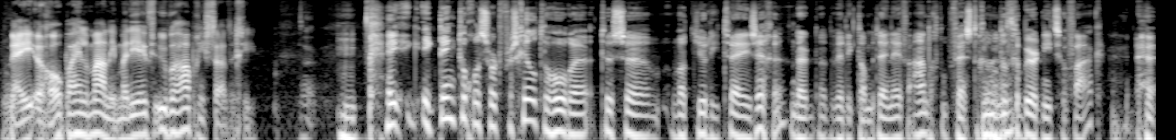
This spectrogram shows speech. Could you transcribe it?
Nee, Europa helemaal niet, maar die heeft überhaupt geen strategie. Hm. Hey, ik, ik, denk toch een soort verschil te horen tussen wat jullie twee zeggen. Daar, daar wil ik dan meteen even aandacht op vestigen, want dat mhm. gebeurt niet zo vaak.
